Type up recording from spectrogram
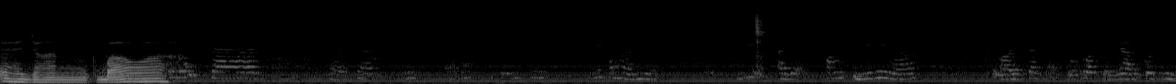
Eh, jangan ke bawah. ada pang segini lah loncat aku rok nyangkut di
